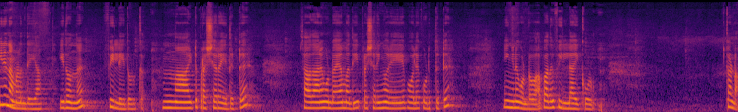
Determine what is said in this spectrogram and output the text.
ഇനി നമ്മൾ എന്ത് ചെയ്യുക ഇതൊന്ന് ഫില്ല് ചെയ്ത് കൊടുക്കുക നന്നായിട്ട് പ്രഷർ ചെയ്തിട്ട് സാവധാനം കൊണ്ടുപോയാൽ മതി. പ്രഷറിങ് ഒരേപോലെ കൊടുത്തിട്ട് ഇങ്ങനെ കൊണ്ടുപോകാം അപ്പോൾ അത് ഫില്ലായിക്കോളും കണ്ടോ?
